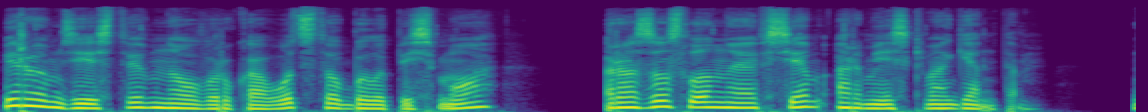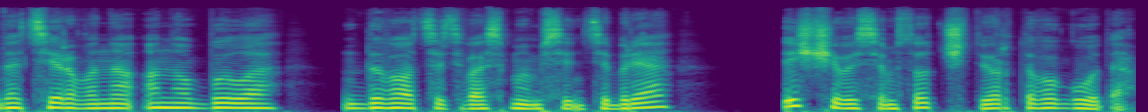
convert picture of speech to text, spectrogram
Первым действием нового руководства было письмо, разосланное всем армейским агентам. Датировано оно было 28 сентября 1804 года.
